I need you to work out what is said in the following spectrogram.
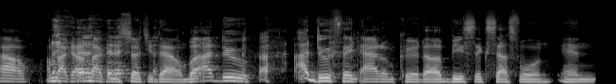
Oh, I'm not. I'm not going to shut you down, but I do. I do think Adam could uh, be successful in, in,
